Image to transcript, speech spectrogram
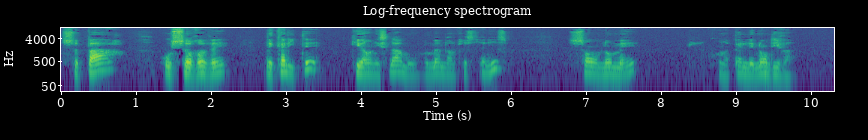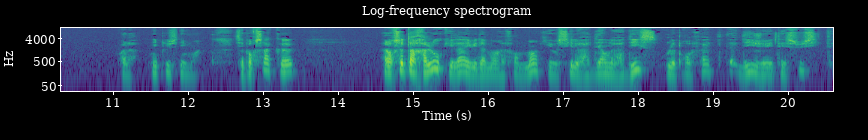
se part ou se revêt des qualités qui en islam ou même dans le christianisme sont nommées qu'on appelle les noms divins. Voilà, ni plus ni moins. C'est pour ça que alors ce tachalouk, il a évidemment un fondement qui est aussi le dans le hadith où le prophète dit j'ai été suscité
